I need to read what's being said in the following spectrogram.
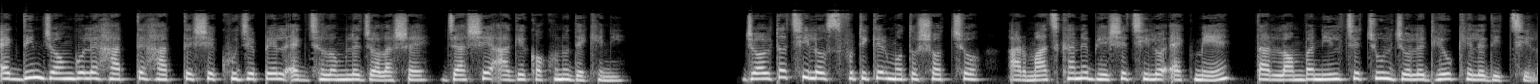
একদিন জঙ্গলে হাঁটতে হাঁটতে সে খুঁজে পেল এক ঝলমলে জলাশয়, যা সে আগে কখনো দেখেনি। জলটা ছিল স্ফটিকের মতো স্বচ্ছ, আর মাঝখানে ভেসে ছিল এক মেয়ে, তার লম্বা নীলচে চুল জলে ঢেউ খেলে দিচ্ছিল।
